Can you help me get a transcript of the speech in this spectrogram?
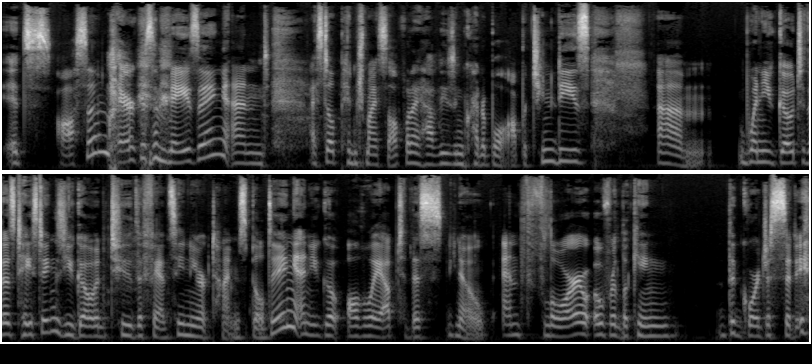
it's awesome. Eric is amazing, and I still pinch myself when I have these incredible opportunities. Um, when you go to those tastings, you go into the fancy New York Times building and you go all the way up to this, you know, nth floor overlooking the gorgeous city.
